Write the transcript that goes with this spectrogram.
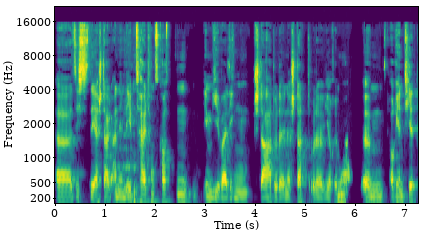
äh, sich sehr stark an den Lebenshaltungskosten im jeweiligen Staat oder in der Stadt oder wie auch immer ähm, orientiert.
